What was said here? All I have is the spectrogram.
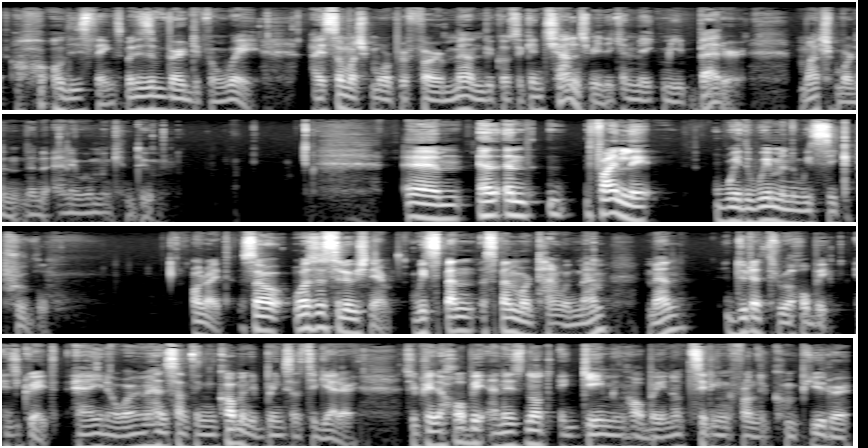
all these things, but it's a very different way. I so much more prefer men because they can challenge me, they can make me better, much more than, than any woman can do. Um, and and finally, with women we seek approval. All right. So what's the solution here? We spend spend more time with men, men, do that through a hobby. It's great. Uh, you know, when we have something in common, it brings us together. So create a hobby, and it's not a gaming hobby. Not sitting in front of the computer.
